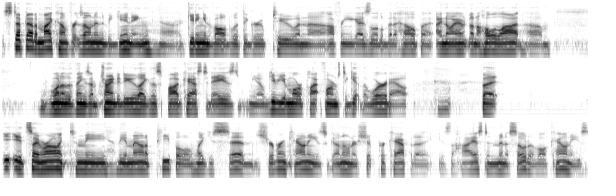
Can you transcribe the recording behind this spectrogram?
stepped out of my comfort zone in the beginning, uh, getting involved with the group too, and uh, offering you guys a little bit of help. I, I know I haven't done a whole lot. Um, one of the things I'm trying to do, like this podcast today, is you know give you more platforms to get the word out. But it's ironic to me the amount of people, like you said, Sherburne County's gun ownership per capita is the highest in Minnesota of all counties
